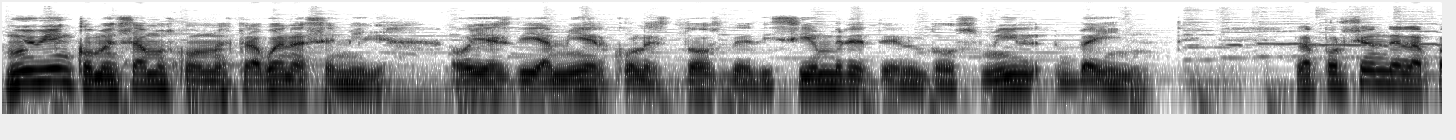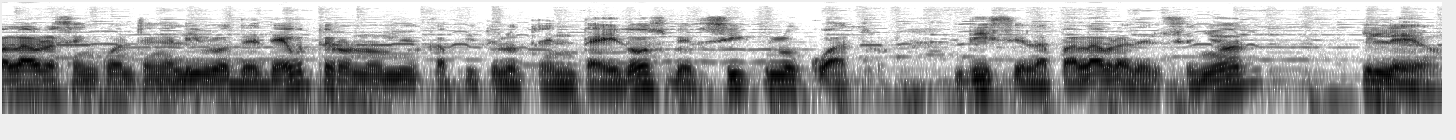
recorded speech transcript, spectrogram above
Muy bien, comenzamos con nuestra buena semilla. Hoy es día miércoles 2 de diciembre del 2020. La porción de la palabra se encuentra en el libro de Deuteronomio capítulo 32 versículo 4. Dice la palabra del Señor y leo.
